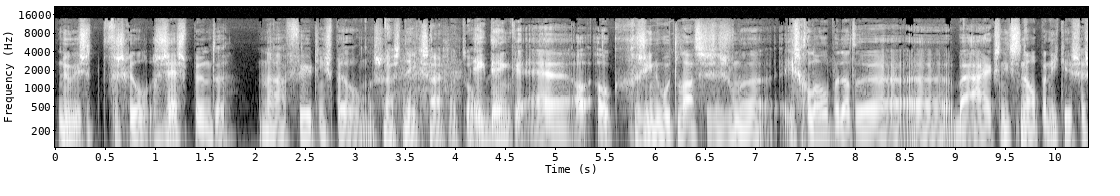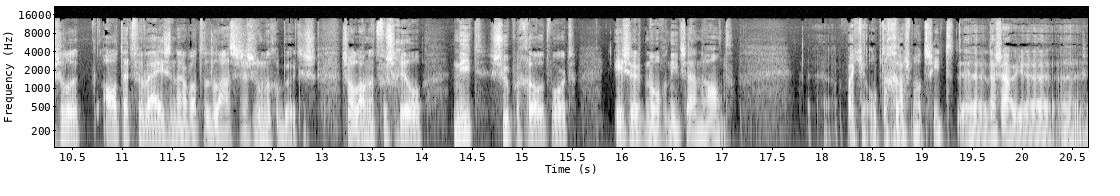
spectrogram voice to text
Nu is het verschil 6 punten na 14 speelrondes. Dat is niks eigenlijk, toch? Ik denk, uh, ook gezien hoe het de laatste seizoenen is gelopen... dat er bij Ajax niet snel paniek is. Ze zullen altijd verwijzen naar wat er de laatste seizoenen gebeurd is. Zolang het verschil niet super groot wordt, is er nog niets aan de hand wat je op de grasmat ziet, uh, daar zou je uh,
